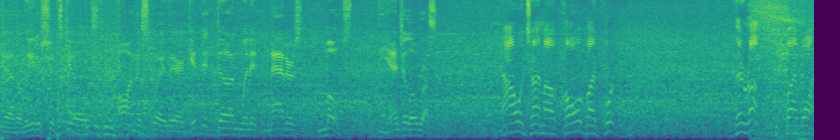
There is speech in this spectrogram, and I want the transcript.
Yeah, the leadership skills on display there. Getting it done when it matters most. D'Angelo Russell. Now a timeout called by Portland. They're up by one.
